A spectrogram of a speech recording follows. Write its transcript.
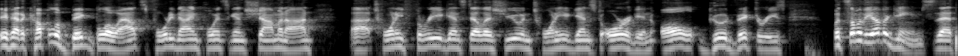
They've had a couple of big blowouts, 49 points against Chaminade, uh, 23 against LSU, and 20 against Oregon. All good victories. But some of the other games that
